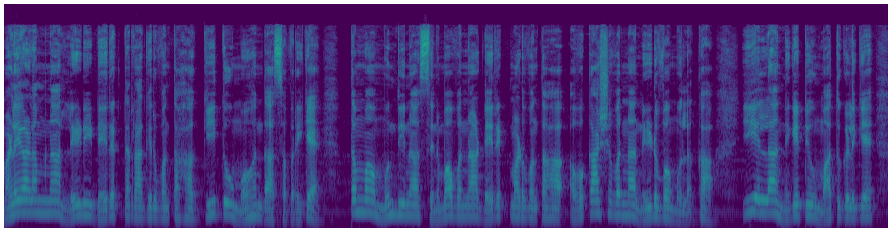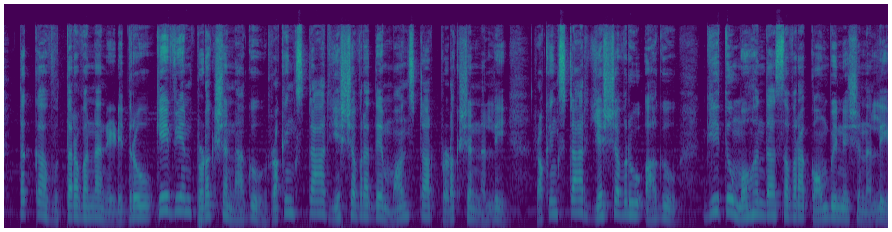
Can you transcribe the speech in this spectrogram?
ಮಲಯಾಳಂನ ಲೇಡಿ ಡೈರೆಕ್ಟರ್ ಆಗಿರುವಂತಹ ಗೀತು ಮೋಹನ್ ದಾಸ್ ಅವರಿಗೆ ತಮ್ಮ ಮುಂದಿನ ಸಿನಿಮಾವನ್ನು ಡೈರೆಕ್ಟ್ ಮಾಡುವಂತಹ ಅವಕಾಶವನ್ನು ನೀಡುವ ಮೂಲಕ ಈ ಎಲ್ಲ ನೆಗೆಟಿವ್ ಮಾತುಗಳಿಗೆ ತಕ್ಕ ಉತ್ತರವನ್ನು ನೀಡಿದ್ರು. ಕೆವಿಎನ್ ಪ್ರೊಡಕ್ಷನ್ ಹಾಗೂ ರಾಕಿಂಗ್ ಸ್ಟಾರ್ ಯಶ್ ಅವರದ್ದೇ ಮಾನ್ಸ್ಟಾರ್ ಪ್ರೊಡಕ್ಷನ್ನಲ್ಲಿ ರಾಕಿಂಗ್ ಸ್ಟಾರ್ ಯಶ್ ಅವರು ಹಾಗೂ ಗೀತು ಮೋಹನ್ ದಾಸ್ ಅವರ ಕಾಂಬಿನೇಷನ್ನಲ್ಲಿ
